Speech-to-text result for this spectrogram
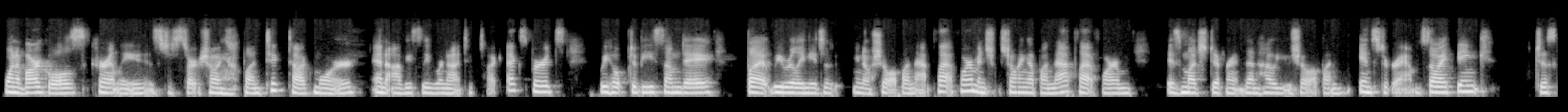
one of our goals currently is to start showing up on TikTok more. And obviously, we're not TikTok experts. We hope to be someday, but we really need to, you know, show up on that platform. And sh- showing up on that platform is much different than how you show up on Instagram. So I think just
